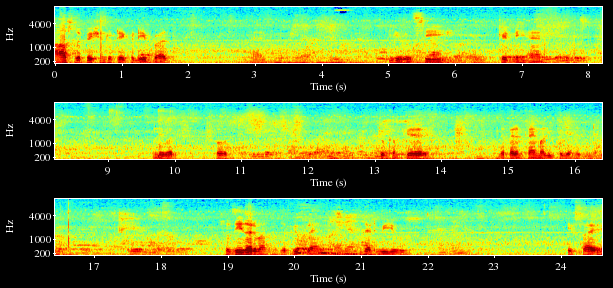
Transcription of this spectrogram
Ask the patient to take a deep breath and you will see kidney and liver both to compare the parent parenchymal echogenicity. So these are one of the few plans that we use. If I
